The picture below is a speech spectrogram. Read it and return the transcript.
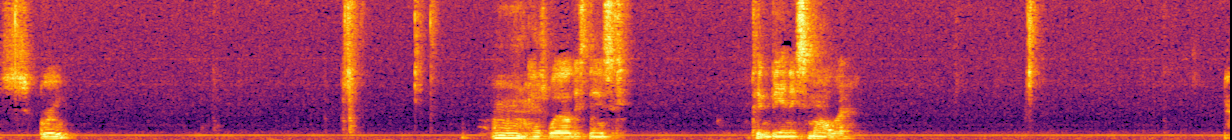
screw. Mm, as well, these things couldn't be any smaller. How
